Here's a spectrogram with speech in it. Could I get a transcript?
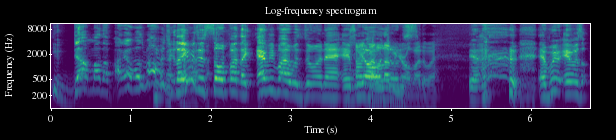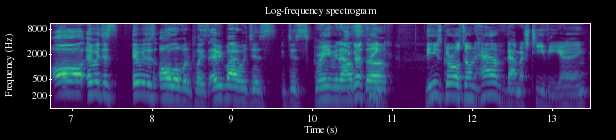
You dumb motherfucker. What's wrong with you? Like it was just so fun. Like everybody was doing that, and Sorry we all 11 year old, by the way. Yeah, and we it was all it was just it was just all over the place. Everybody was just just screaming But out stuff. think, these girls don't have that much TV or anything.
